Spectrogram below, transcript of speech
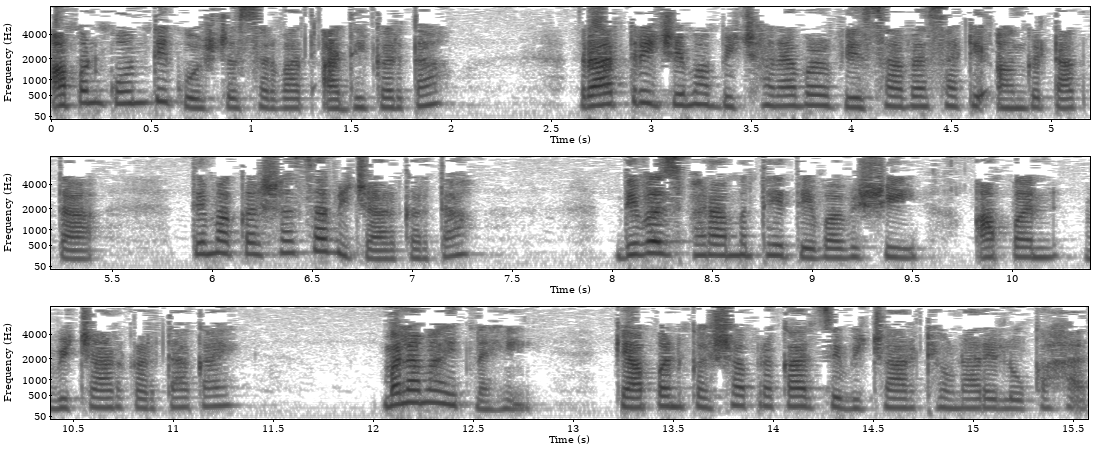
आपण कोणती गोष्ट सर्वात आधी करता? रात्री जेव्हा बिछाण्यावर विसाव्यासाठी अंग टाकता तेव्हा कशाचा विचार करता? दिवसभरामध्ये देवाविषयी आपण विचार करता काय? मला माहीत नाही की आपण कशा प्रकारचे विचार ठेवणारे लोक आहात.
